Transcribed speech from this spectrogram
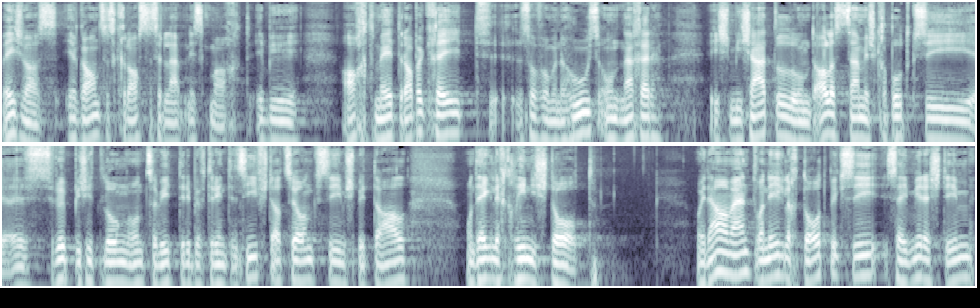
Weisst du was? Ich habe ein ganz krasses Erlebnis gemacht. Ich bin acht Meter runtergefallen, so von einem Haus, und nachher ist mein Schädel und alles zusammen ist kaputt gewesen, es rüppisch in die Lunge und so weiter. Ich war auf der Intensivstation gewesen, im Spital, und eigentlich klinisch tot. Und in dem Moment, wo ich eigentlich tot war, sagt mir eine Stimme,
